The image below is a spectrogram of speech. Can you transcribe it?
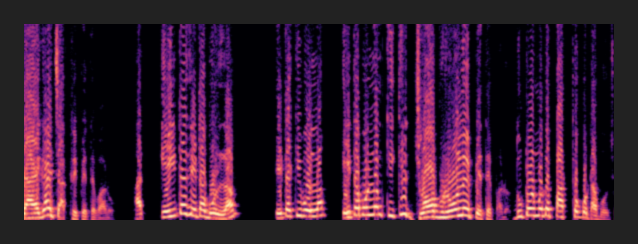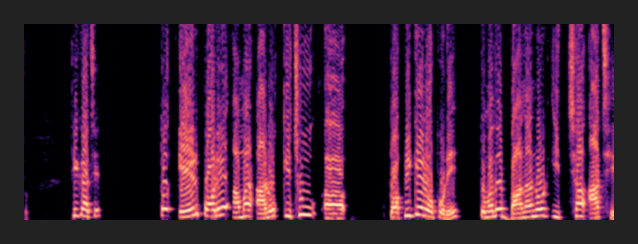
জায়গায় চাকরি পেতে পারো। আর এইটা যেটা বললাম, এটা কি বললাম? এটা বললাম কি কি জব রোলে পেতে পারো। দুটোর মধ্যে পার্থক্যটা বোঝো। ঠিক আছে? তো এরপরে আমার আরও কিছু টপিকের ওপরে তোমাদের বানানোর ইচ্ছা আছে।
